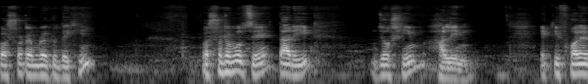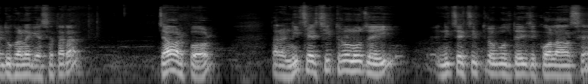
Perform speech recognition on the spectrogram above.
প্রশ্নটা আমরা একটু দেখি। প্রশ্নটা বলছে তারিক জসিম, হালিম। একটি ফলের দোকানে গেছে তারা। যাওয়ার পর তারা নিচের চিত্র অনুযায়ী, নিচের চিত্র বলতে যে কলা আছে,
